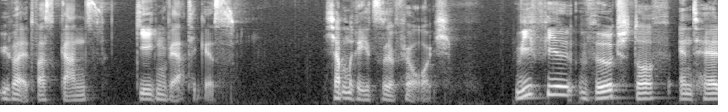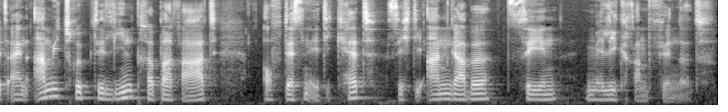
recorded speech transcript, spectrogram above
über etwas ganz Gegenwärtiges. Ich habe ein Rätsel für euch. Wie viel Wirkstoff enthält ein Amitriptylin-Präparat, auf dessen Etikett sich die Angabe 10 Milligramm findet?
